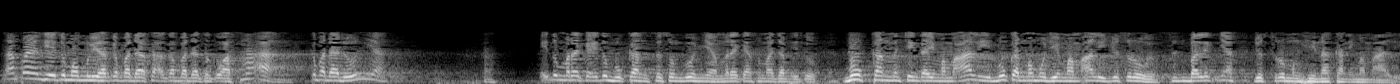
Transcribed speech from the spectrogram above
Apa yang dia itu mau melihat kepada kepada kekuasaan, kepada dunia? Itu mereka itu bukan sesungguhnya mereka semacam itu. Bukan mencintai Imam Ali, bukan memuji Imam Ali, justru sebaliknya justru menghinakan Imam Ali.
